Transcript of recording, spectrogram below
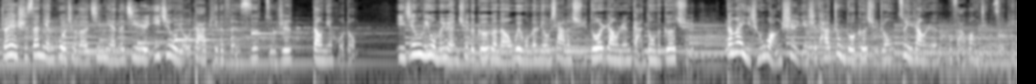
转眼十三年过去了，今年的忌日依旧有大批的粉丝组织悼念活动。已经离我们远去的哥哥呢，为我们留下了许多让人感动的歌曲，《当爱已成往事》也是他众多歌曲中最让人无法忘记的作品。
